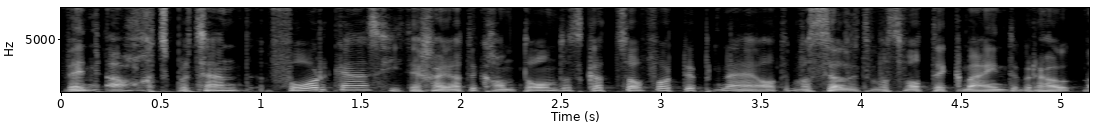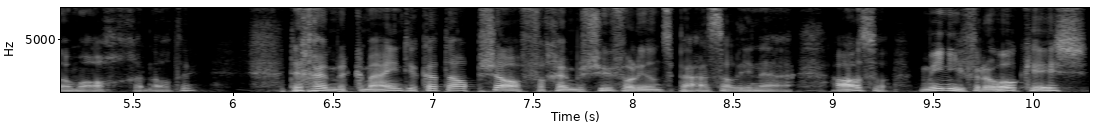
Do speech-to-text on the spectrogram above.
Wenn 80% vorgegeben sind, dann kann ja der Kanton das sofort übernehmen, oder? Was, soll, was will die Gemeinde überhaupt noch machen, oder? Dann können wir die Gemeinde ja abschaffen, können wir Schüffeli und das Bäseli nehmen. Also, meine Frage ist,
